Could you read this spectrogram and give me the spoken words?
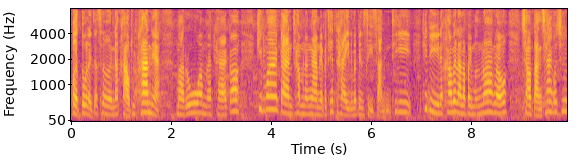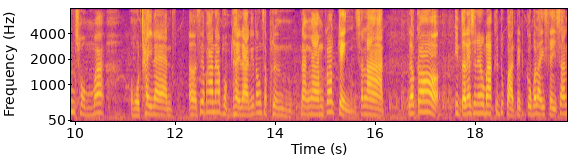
เปิดตัวไหนจะเชิญนักข่าวทุกท่านเนี่ยมาร่วมนะคะ ก็คิดว่าการทำนางงามในประเทศไทยเนี่ยมันเป็นสีสันที่ที่ดีนะคะ เวลาเราไปเมืองนอกแล้ว ชาวต่างชาติเขาชื่นชมว่าโอ้โหไทยแลนด์เอ่อเสื้อผ้าหน้าผมไทยแลนด์นี่ต้องสะพรึงนางงามก็เก่งฉลาด แล้วก็ international มากขึ้นทุกวัน เป็น globalization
